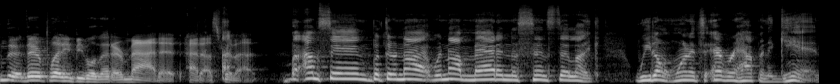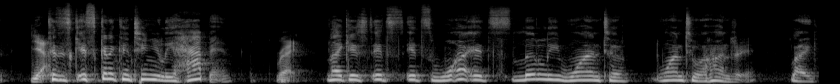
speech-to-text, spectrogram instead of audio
there, there are plenty of people that are mad at, at us for that. But I'm saying, but they're not. We're not mad in the sense that like we don't want it to ever happen again. Yeah. because it's it's gonna continually happen. Right. Like it's it's it's one. It's literally one to one to a hundred. Like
